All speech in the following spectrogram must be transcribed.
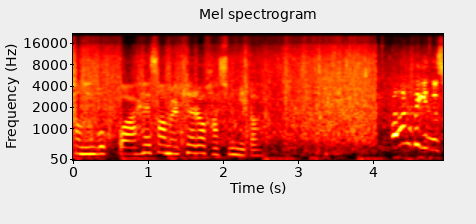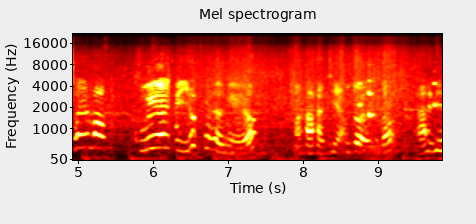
전복과 해삼을 캐러 가십니다. 파란색인데 설마 구애할 때 이렇게 향해요? 아, 아니야. 그거였어? 아니야.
